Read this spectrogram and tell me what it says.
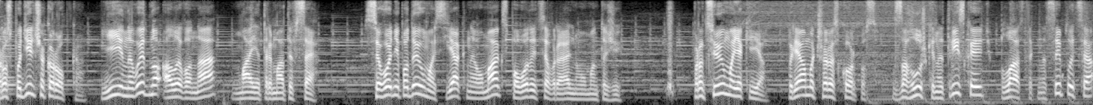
Розподільча коробка. Її не видно, але вона має тримати все. Сьогодні подивимось, як Neomax поводиться в реальному монтажі. Працюємо як є, прямо через корпус. Заглушки не тріскають, пластик не сиплеться,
